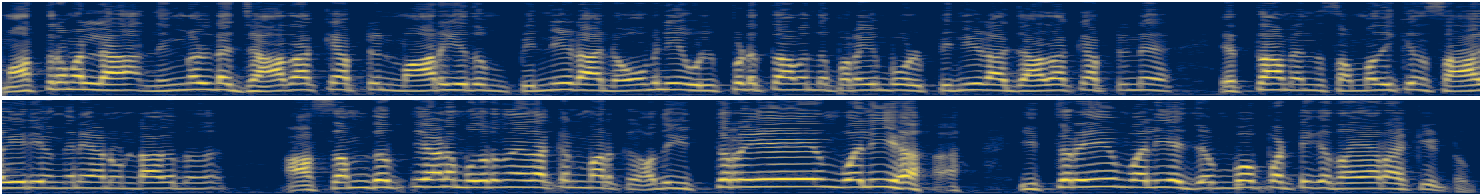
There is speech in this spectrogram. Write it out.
മാത്രമല്ല നിങ്ങളുടെ ജാഥ ക്യാപ്റ്റൻ മാറിയതും പിന്നീട് ആ നോമിനിയെ ഉൾപ്പെടുത്താമെന്ന് പറയുമ്പോൾ പിന്നീട് ആ ജാഥ ക്യാപ്റ്റന് എത്താമെന്ന് സമ്മതിക്കുന്ന സാഹചര്യം എങ്ങനെയാണ് ഉണ്ടാകുന്നത്? അസംതൃപ്തിയാണ് മുതിർന്ന നേതാക്കന്മാർക്ക്. അത് ഇത്രയും വലിയ ഇത്രയും വലിയ ജംബോ പട്ടിക തയ്യാറാക്കിയിട്ടും.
